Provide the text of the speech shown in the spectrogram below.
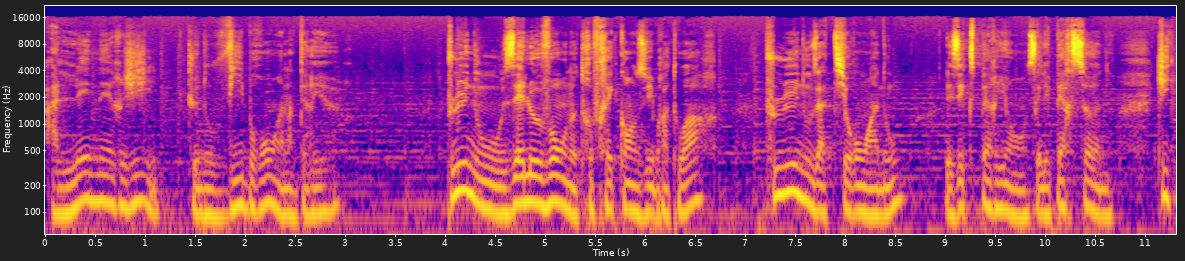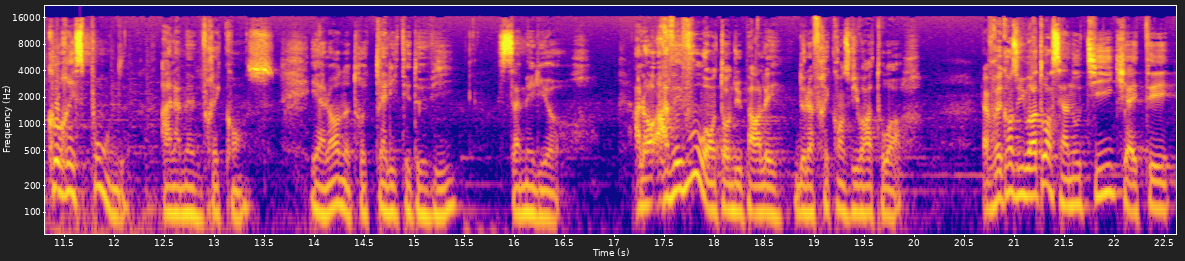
à l'énergie que nous vibrons à l'intérieur. Plus nous élevons notre fréquence vibratoire, plus nous attirons à nous les expériences et les personnes qui correspondent à la même fréquence. Et alors notre qualité de vie s'améliore. Alors avez-vous entendu parler de la fréquence vibratoire? La fréquence vibratoire, c'est un outil qui a été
